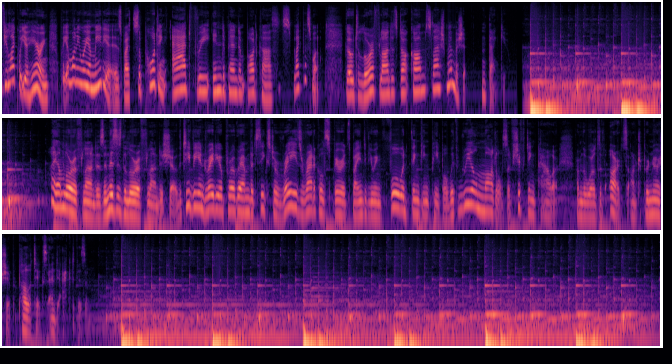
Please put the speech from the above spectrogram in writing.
If you like what you're hearing, put your money where your media is by supporting ad-free independent podcasts like this one. Go to lauraflanders.com slash membership and thank you. Hi, I'm Laura Flanders, and this is The Laura Flanders Show, the TV and radio program that seeks to raise radical spirits by interviewing forward thinking people with real models of shifting power from the worlds of arts, entrepreneurship, politics, and activism.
